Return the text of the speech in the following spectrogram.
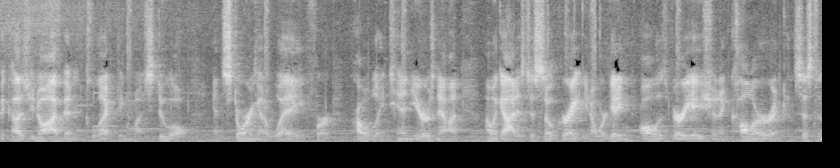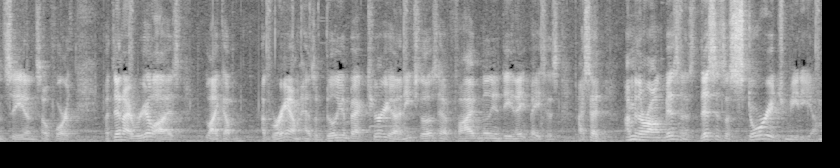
because, you know, I've been collecting my stool and storing it away for probably 10 years now. And oh my God, it's just so great. You know, we're getting all this variation in color and consistency and so forth. But then I realized like a, a gram has a billion bacteria and each of those have 5 million DNA bases. I said, I'm in the wrong business. This is a storage medium.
